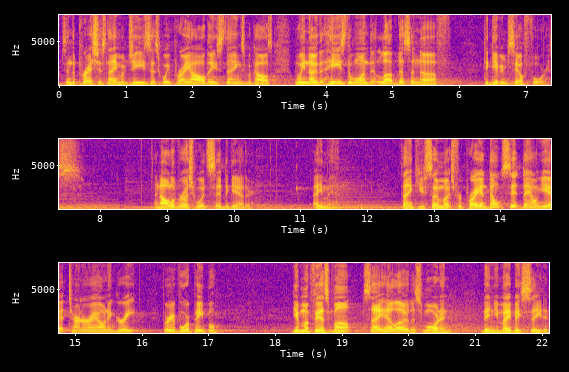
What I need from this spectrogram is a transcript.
It's in the precious name of Jesus we pray all these things because we know that He's the one that loved us enough to give Himself for us. And all of Rushwood said together, Amen. Thank you so much for praying. Don't sit down yet. Turn around and greet three or four people. Give them a fist bump. Say hello this morning. Then you may be seated.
